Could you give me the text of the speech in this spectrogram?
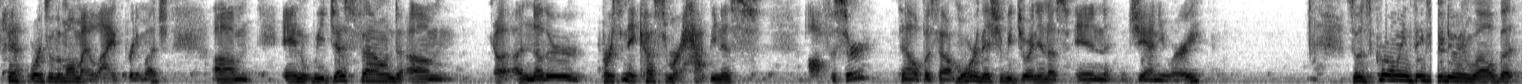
worked with them all my life, pretty much. Um, and we just found um, another person, a customer happiness officer, to help us out more. They should be joining us in January. So it's growing, things are doing well, but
